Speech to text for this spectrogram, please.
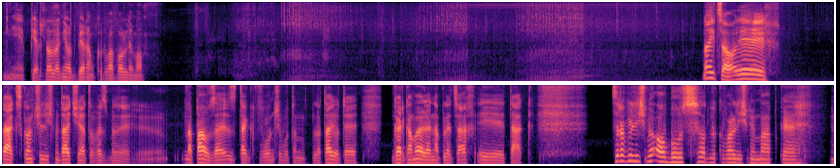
Nie pierdolę, nie odbieram, kurwa, wolny mam. No i co? Yy, tak, skończyliśmy, dajcie, ja to wezmę yy, na pauzę, tak włączę, bo tam latają te gargamele na plecach. Yy, tak. Zrobiliśmy obóz, odblokowaliśmy mapkę. Yy,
